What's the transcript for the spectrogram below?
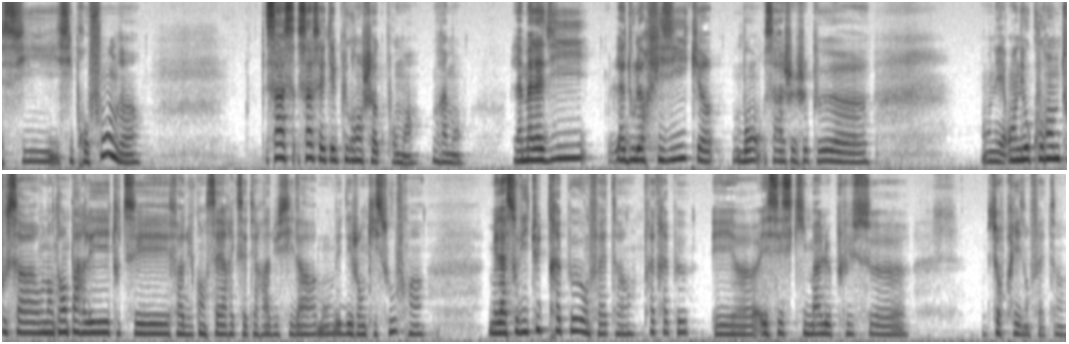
si, si profonde, ça, ça, ça a été le plus grand choc pour moi, vraiment. La maladie, la douleur physique, bon, ça, je, peux. On, est, au courant de tout ça, on entend parler toutes ces, enfin, du cancer, etc., du sida, bon, des, des gens qui souffrent. Hein. Mais la solitude, très peu, en fait, hein, très, très peu. Et, euh, et c'est ce qui m'a le plus euh, surprise, en fait. Hein.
